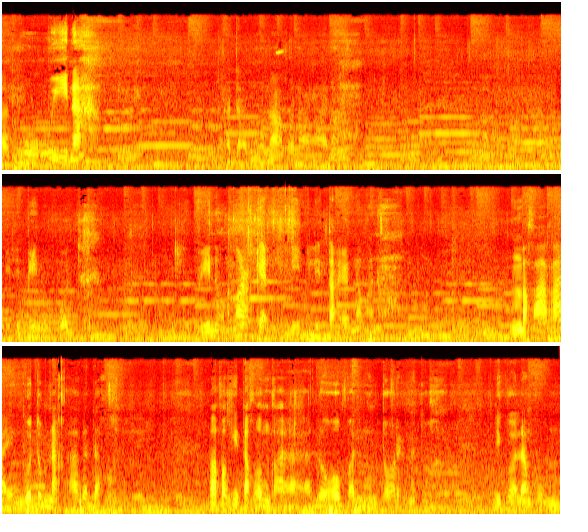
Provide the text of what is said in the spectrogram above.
at uuwi na. Dadaan muna ako ng ano uh, Filipino food. Filipino market. Bibili tayo ng ano makakain. Gutom na kaagad ako. Papakita ko ang kalooban ng tore na to. Hindi ko alam kung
